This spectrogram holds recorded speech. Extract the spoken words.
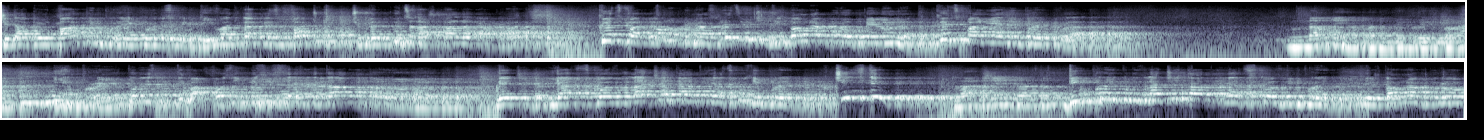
Și dacă e parte în proiectul respectiv, adică că se face o ciupercuță la școală la Racoat, câți bani, domnul primar, spuneți-mi citit, doamna Gurău pe lună, câți bani ia din proiectul ăla? Da, nu e apare pe proiectul ăla. E în proiectul respectiv, a fost inclusiv secretarul proiectului. Deci, i-ați scos, la ce dată i-ați scos din proiect? Cinstit! La ce dată? Din proiectul, la ce dată i-ați scos din proiect? Deci, doamna Gurău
